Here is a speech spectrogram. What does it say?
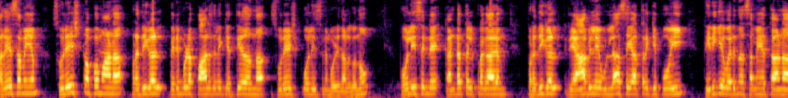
അതേസമയം സുരേഷിനൊപ്പമാണ് പ്രതികൾ പെരുമ്പുഴ പാലത്തിലേക്ക് എത്തിയതെന്ന് സുരേഷ് പോലീസിന് മൊഴി നൽകുന്നു. പോലീസിന്റെ കണ്ടെത്തൽ പ്രകാരം പ്രതികൾ രാവിലെ ഉല്ലാസയാത്രയ്ക്ക് പോയി തിരികെ വരുന്ന സമയത്താണ്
